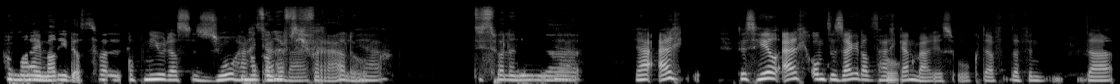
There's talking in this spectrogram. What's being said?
Amai, Maddie, dat is wel... Opnieuw, dat is zo herkenbaar. Dat is een heftig verhaal ook. Ja. Het is wel een... Uh... Ja. ja, erg. Het is heel erg om te zeggen dat het herkenbaar is ook. Dat, dat vind, dat,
